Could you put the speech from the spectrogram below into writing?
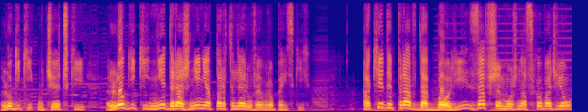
logiki ucieczki, logiki niedrażnienia partnerów europejskich. A kiedy prawda boli, zawsze można schować ją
